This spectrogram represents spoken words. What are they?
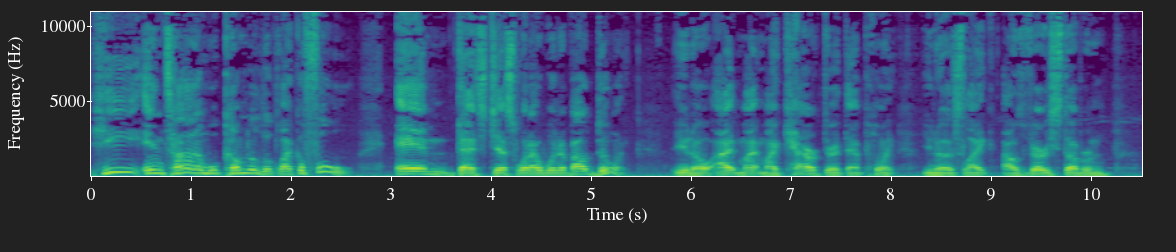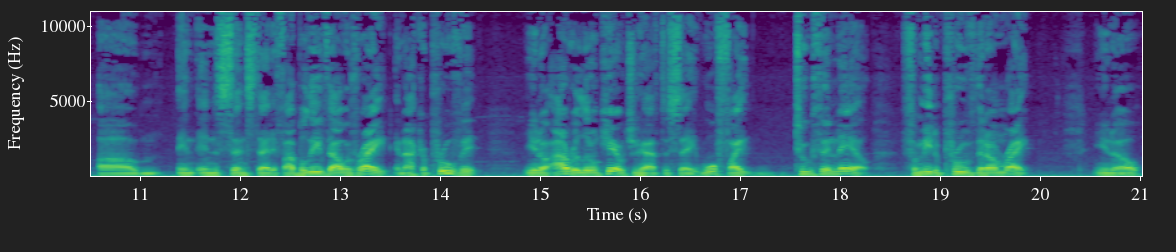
he in time will come to look like a fool. And that's just what I went about doing. You know, I my, my character at that point, you know, it's like I was very stubborn um, in, in the sense that if I believed I was right and I could prove it, you know, I really don't care what you have to say. We'll fight tooth and nail for me to prove that I'm right. You know,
